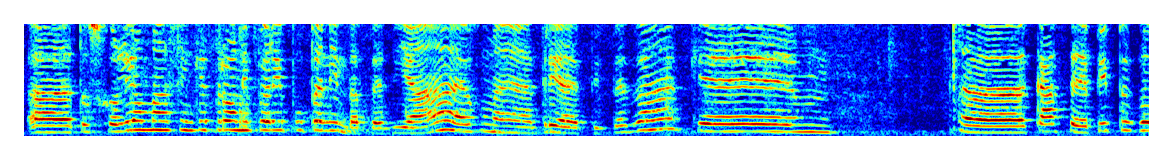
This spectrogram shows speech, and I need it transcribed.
Ε, το σχολείο μας συγκεντρώνει περίπου 50 παιδιά, έχουμε τρία επίπεδα και ε, κάθε επίπεδο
